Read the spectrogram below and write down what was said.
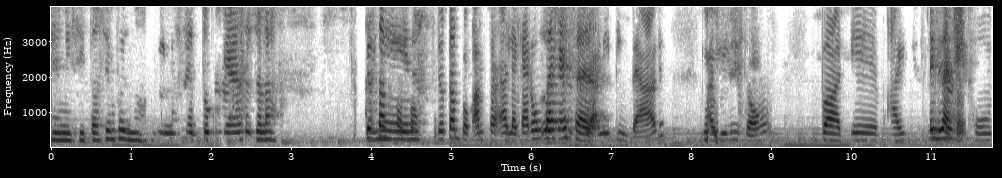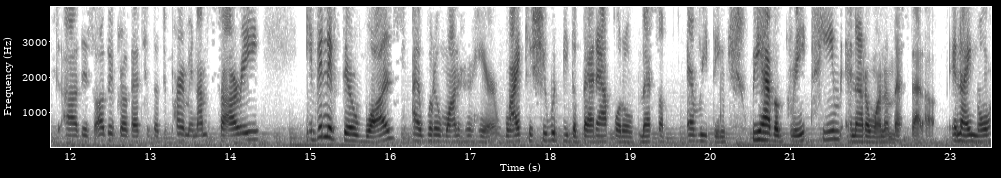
En mi situación, pues no, no sé, tú, Priscilla. Yo I tampoco. Yo tampoco. I'm sorry. Like I don't Like I said- anything bad. I really don't. But if I Exactly. told uh, this other girl that's in the department, I'm sorry. Even if there was, I wouldn't want her here. Why? Because she would be the bad apple to mess up everything. We have a great team, and I don't want to mess that up. And I know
